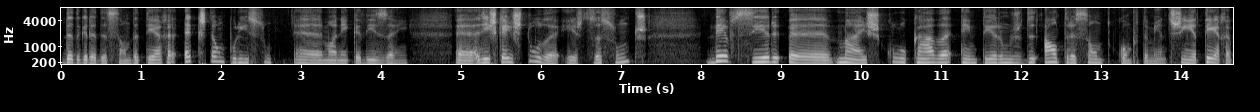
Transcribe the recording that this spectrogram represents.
da degradação da terra. A questão, por isso, uh, Mónica, dizem, uh, diz quem estuda estes assuntos deve ser uh, mais colocada em termos de alteração de comportamentos. Sim, a Terra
